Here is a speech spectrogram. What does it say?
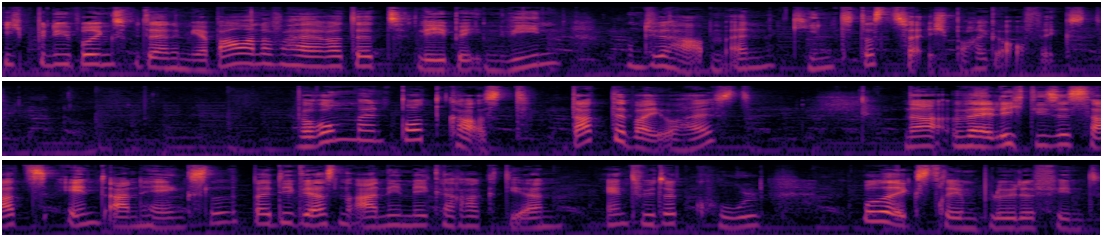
Ich bin übrigens mit einem Japaner verheiratet, lebe in Wien und wir haben ein Kind, das zweisprachig aufwächst. Warum mein Podcast Dattebayo heißt? Na, weil ich diese Satz-Endanhängsel bei diversen Anime-Charakteren entweder cool oder extrem blöde finde.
